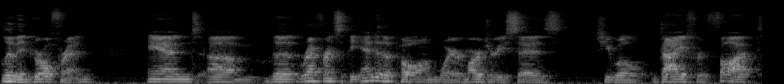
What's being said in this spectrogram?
live-in girlfriend. And um, the reference at the end of the poem where Margery says she will die for thought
